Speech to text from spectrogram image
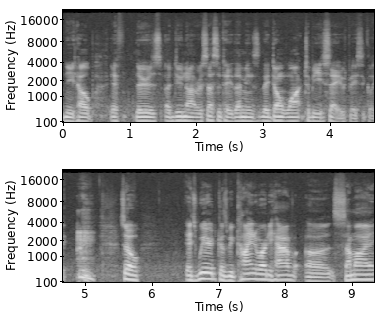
need help, if there's a do not resuscitate, that means they don't want to be saved, basically. so it's weird because we kind of already have a semi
